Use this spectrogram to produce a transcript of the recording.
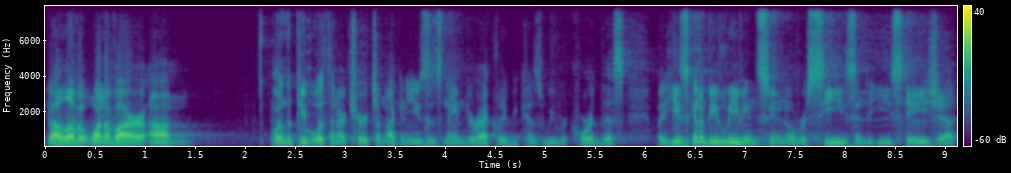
You know, I love it. One of our um, one of the people within our church, I'm not going to use his name directly because we record this, but he's going to be leaving soon overseas into East Asia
